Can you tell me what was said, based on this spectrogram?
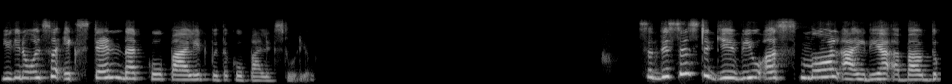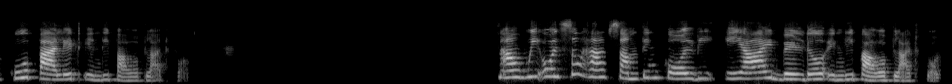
you can also extend that copilot with the copilot studio So this is to give you a small idea about the Copilot in the Power Platform. Now we also have something called the AI Builder in the Power Platform.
